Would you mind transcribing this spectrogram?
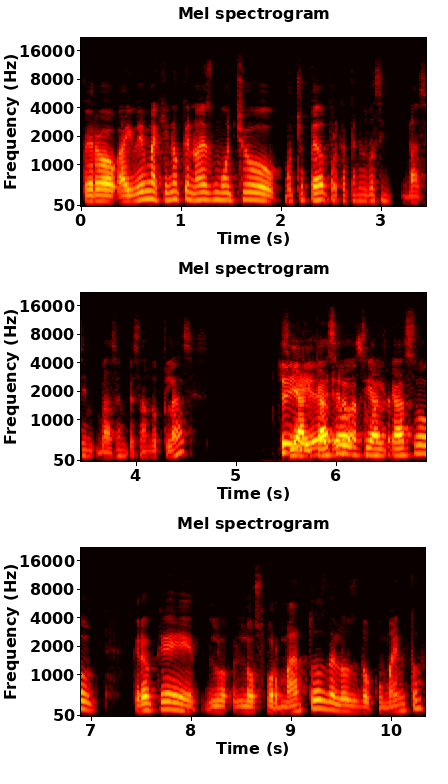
Pero ahí me imagino que no es mucho, mucho pedo porque apenas vas, em- vas, em- vas empezando clases. Sí, si al era caso, si al caso, creo que lo- los formatos de los documentos,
